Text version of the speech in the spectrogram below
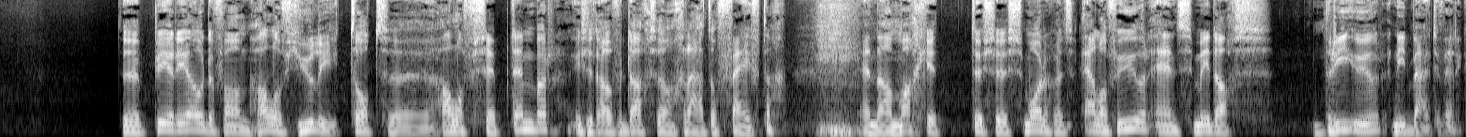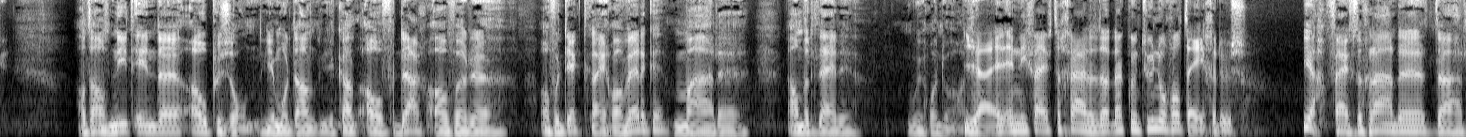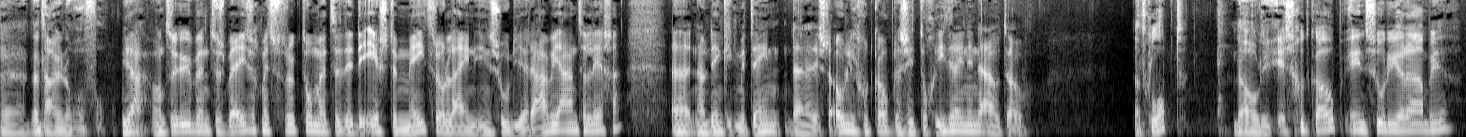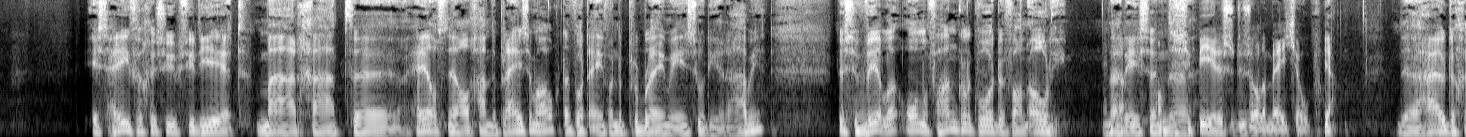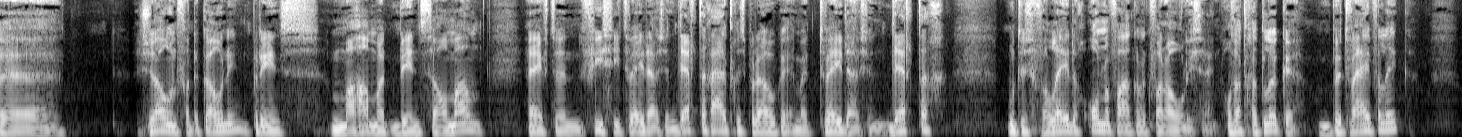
De periode van half juli tot half september is het overdag zo'n graad of 50. En dan mag je tussen s morgens 11 uur en s middags 3 uur niet buiten werken. Althans niet in de open zon. Je, moet dan, je kan overdag, over, uh, overdekt kan je gewoon werken. Maar uh, andere tijden moet je gewoon door. Ja, en, en die 50 graden, daar, daar kunt u nog wel tegen dus? Ja, 50 graden, daar, uh, dat hou je nog wel vol. Ja, want u bent dus bezig met Structon met de, de eerste metrolijn in Saudi-Arabië aan te leggen. Nou denk ik meteen, daar is de olie goedkoop, daar zit toch iedereen in de auto? Dat klopt. De olie is goedkoop in Saudi-Arabië. Is hevig gesubsidieerd, maar gaat uh, heel snel gaan de prijzen omhoog. Dat wordt een van de problemen in Saudi-Arabië. Dus ze willen onafhankelijk worden van olie. En daar is een, anticiperen ze dus al een beetje op. Ja, de huidige zoon van de koning, prins Mohammed bin Salman, heeft een visie 2030 uitgesproken. En met 2030 moeten ze volledig onafhankelijk van olie zijn. Of dat gaat lukken, betwijfel ik.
